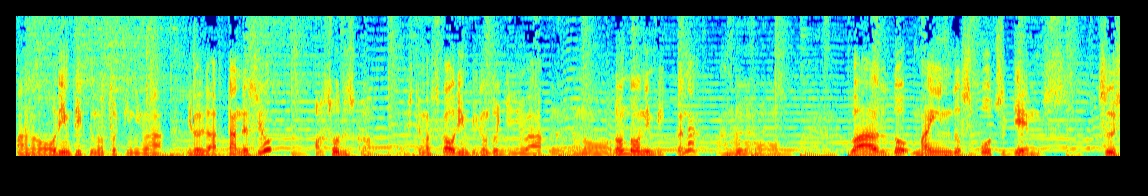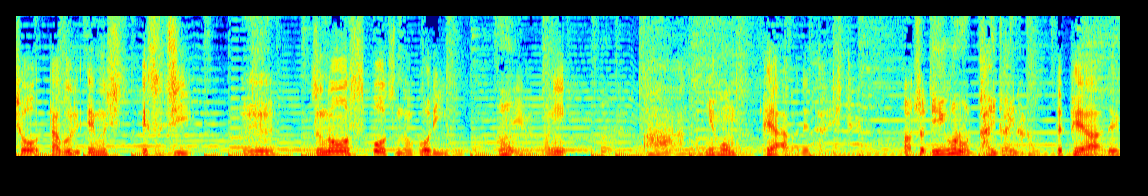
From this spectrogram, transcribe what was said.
あの、オリンピックの時にはいろいろあったんですよ。あそうですか。知ってますか？オリンピックの時には、うん。あの、ロンドンオリンピックかな？あの、ワールドマインドスポーツゲームス、通称 WMSG、え。頭脳スポーツの五輪。えっていうのに、あの日本ペアが出たりして、あそれ囲碁の大会なの？で、ペアで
